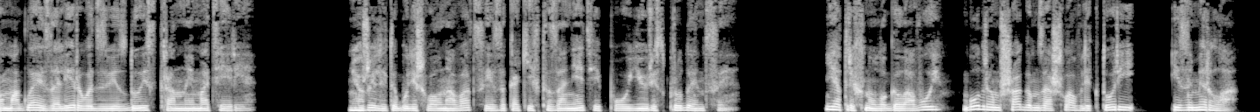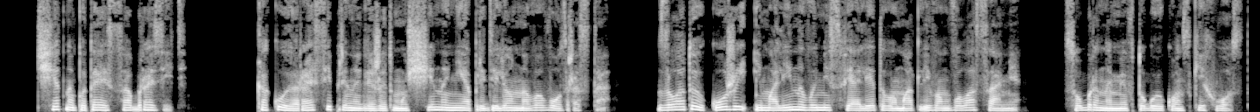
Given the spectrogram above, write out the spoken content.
помогла изолировать звезду из странной материи. Неужели ты будешь волноваться из-за каких-то занятий по юриспруденции? Я тряхнула головой, бодрым шагом зашла в лекторий и замерла, тщетно пытаясь сообразить, какой расе принадлежит мужчина неопределенного возраста, золотой кожей и малиновыми с фиолетовым отливом волосами, собранными в тугой конский хвост.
